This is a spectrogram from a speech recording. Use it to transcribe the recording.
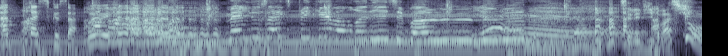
Ah, presque ça. Oui, oui. Mais elle nous a expliqué vendredi, c'est pas. C'est les vibrations.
